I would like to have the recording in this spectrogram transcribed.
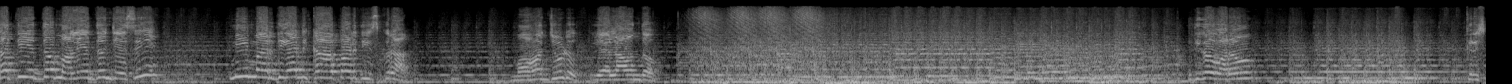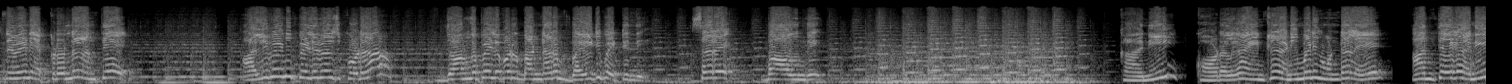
కత్తి యుద్ధం మల యుద్ధం చేసి నీ మరిది గారిని కాపాడి తీసుకురా. మోహన్ చూడు ఎలా ఉందో. ఇదిగో వరం. కృష్ణవేణి ఎక్కడున్నా అంతే. అలివేణి పెళ్ళి రోజు కూడా దొంగ పెళ్ళి కొడుకు బండారం బయట పెట్టింది. సరే బాగుంది. కానీ కోడలుగా ఇంట్లో అణిమణి ఉండాలి. అంతేగాని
